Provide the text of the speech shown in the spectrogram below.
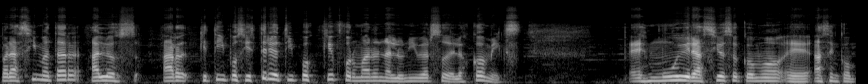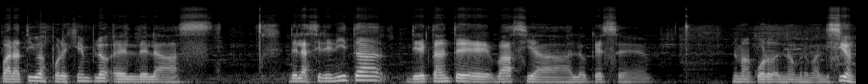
para así matar a los arquetipos y estereotipos que formaron al universo de los cómics es muy gracioso como eh, hacen comparativas, por ejemplo, el de las de la sirenita directamente va hacia lo que es eh, no me acuerdo el nombre, maldición.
